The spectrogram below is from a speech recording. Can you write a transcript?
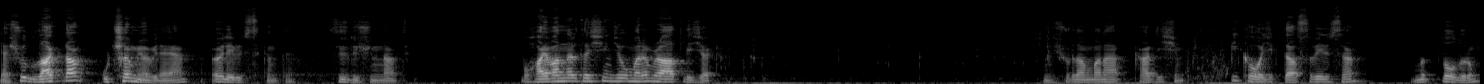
Ya şu lagdan uçamıyor bile ya. Öyle bir sıkıntı. Siz düşünün artık. Bu hayvanları taşıyınca umarım rahatlayacak. Şimdi şuradan bana kardeşim bir kovacık daha su verirsen mutlu olurum.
